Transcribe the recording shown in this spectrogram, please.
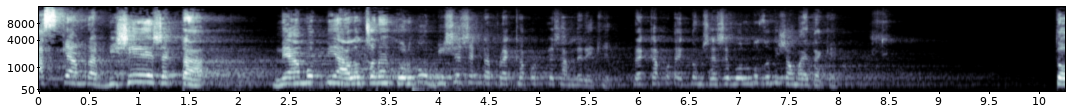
আজকে আমরা বিশেষ একটা নিয়ামত নিয়ে আলোচনা করব, বিশেষ একটা প্রেক্ষাপটকে সামনে রেখে। প্রেক্ষাপট একদম শেষে বলব, যদি সময় থাকে। তো,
